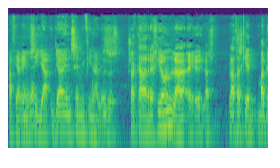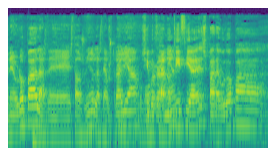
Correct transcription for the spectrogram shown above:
Hacia Games, ¿Cómo? sí, ya, ya en semifinales. Eso es. O sea, cada región, la- eh, las plazas que va a tener Europa, las de Estados Unidos, las de Australia. Sí, o porque la Oceanía. noticia es para Europa,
